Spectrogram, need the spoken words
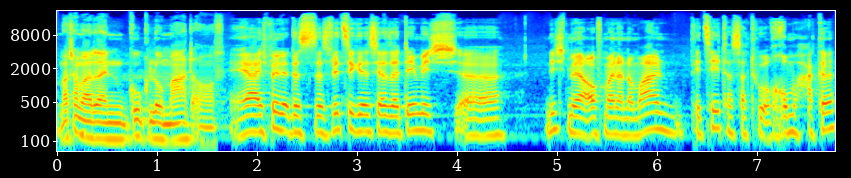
Mach doch mal deinen Googlomat auf. ja, ich bin. Das, das Witzige ist ja, seitdem ich. Äh, nicht mehr auf meiner normalen PC-Tastatur rumhacke,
